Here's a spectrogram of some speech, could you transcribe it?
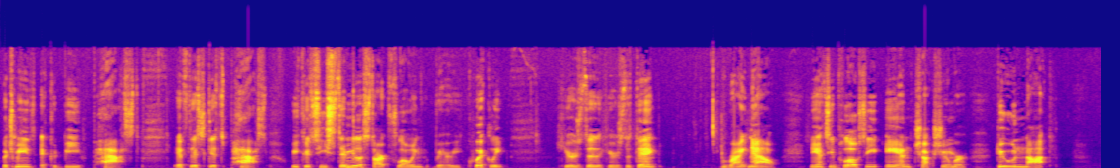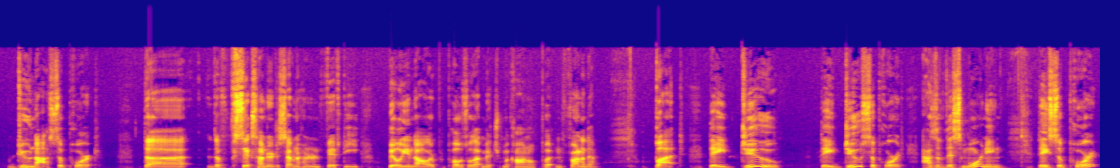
which means it could be passed. If this gets passed, we could see stimulus start flowing very quickly. Here's the here's the thing. Right now, Nancy Pelosi and Chuck Schumer do not do not support the the 600 to 750 billion dollar proposal that Mitch McConnell put in front of them. But they do they do support as of this morning, they support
